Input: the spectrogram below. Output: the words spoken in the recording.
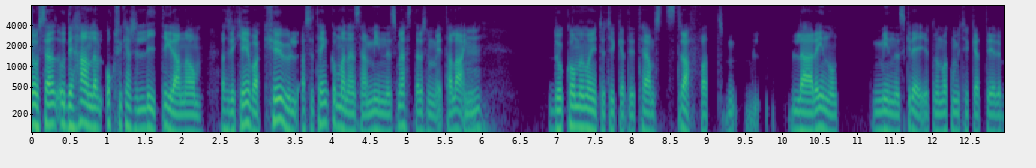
och, sen, och det handlar väl också kanske lite grann om Alltså det kan ju vara kul, alltså tänk om man är en sån här minnesmästare som är Talang Mm. Då kommer man ju inte tycka att det är ett hemskt straff att lära in någon minnesgrej Utan man kommer tycka att det är det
